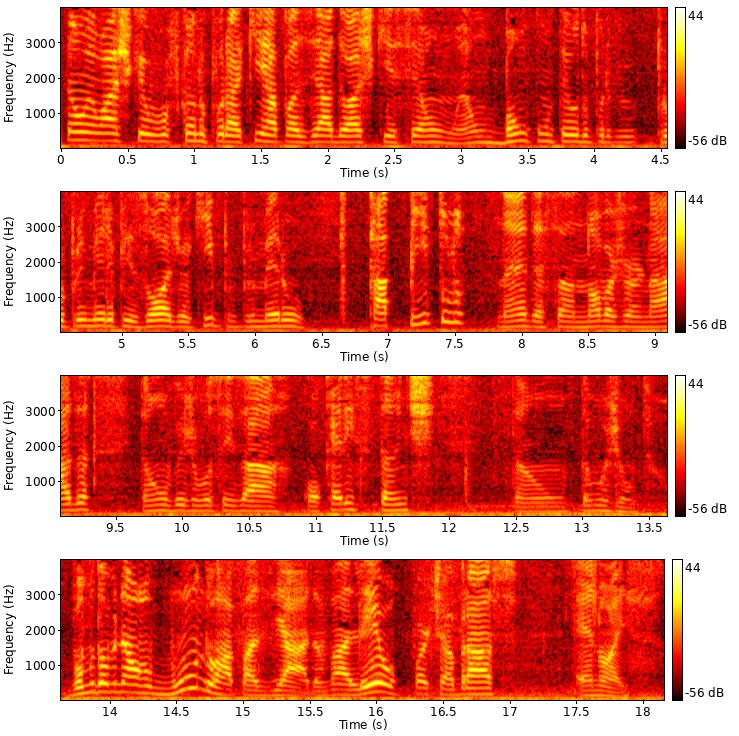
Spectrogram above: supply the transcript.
Então eu acho que eu vou ficando por aqui, rapaziada. Eu acho que esse é um, é um bom conteúdo pro, pro primeiro episódio aqui, pro primeiro capítulo, né, dessa nova jornada. Então eu vejo vocês a qualquer instante. Então, tamo junto. Vamos dominar o mundo, rapaziada. Valeu, forte abraço. É nós.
